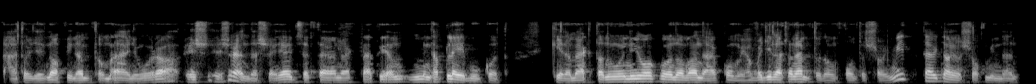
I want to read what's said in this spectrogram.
tehát hogy egy napi nem tudom hány óra, és, és rendesen jegyzetelnek, tehát ilyen, mintha playbookot kéne megtanulniuk, gondolom annál komolyan, vagy illetve nem tudom pontosan, hogy mit, de hogy nagyon sok minden.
